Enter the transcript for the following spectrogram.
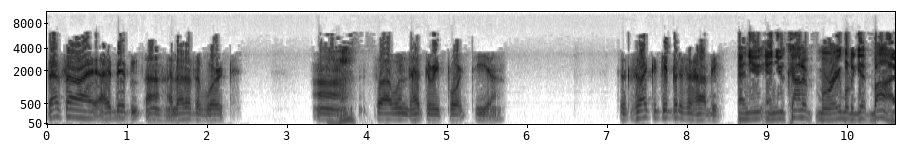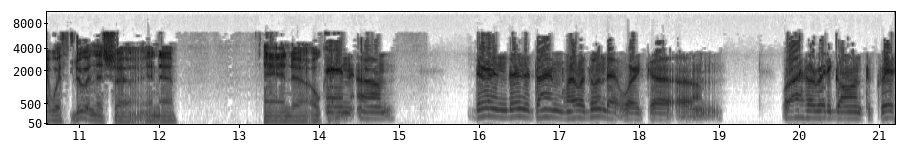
that's how I, I did uh, a lot of the work. Uh, Mhm. So I wouldn't have to report the. Uh, so, so I could keep it as a hobby. And you and you kind of were able to get by with doing this uh, and uh, and uh, okay. And um, during during the time when I was doing that work, uh, um, well, I have already gone to Criss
